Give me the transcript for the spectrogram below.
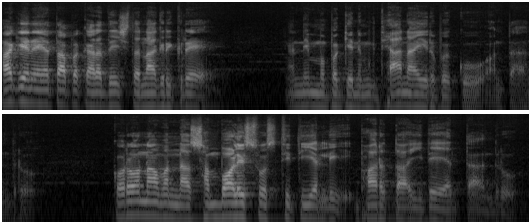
ಹಾಗೆಯೇ ಯಥಾ ಪ್ರಕಾರ ದೇಶದ ನಾಗರಿಕರೇ, ನಿಮ್ಮ ಬಗ್ಗೆ ನಿಮ್ಗೆ ಧ್ಯಾನ ಇರಬೇಕು ಅಂತ ಅಂದರು. ಕೊರೋನಾವನ್ನು ಸಂಭಾಳಿಸುವ ಸ್ಥಿತಿಯಲ್ಲಿ ಭಾರತ ಇದೆ ಅಂತ ಅಂದರು.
